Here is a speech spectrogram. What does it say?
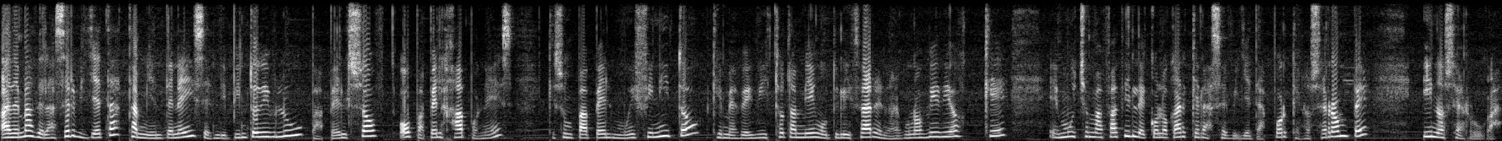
Además de las servilletas, también tenéis en Dipinto di Blue papel soft o papel japonés, que es un papel muy finito que me habéis visto también utilizar en algunos vídeos que es mucho más fácil de colocar que las servilletas porque no se rompe y no se arruga.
